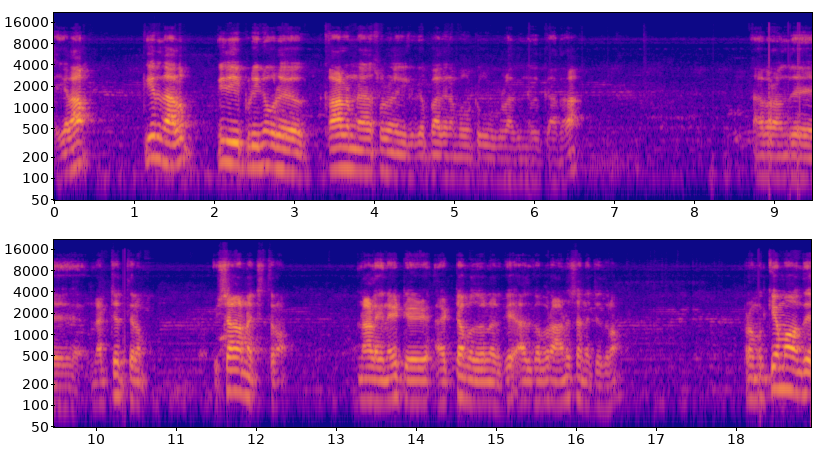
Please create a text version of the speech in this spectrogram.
செய்யலாம். இருந்தாலும் இது இப்படின்னு ஒரு காலம் சூழ்நிலை இருக்கிறப்ப அதை நம்ம விட்டு கொடுக்கூடாதுங்கிறதுக்காக தான் அப்புறம் வந்து நட்சத்திரம் விசாக நட்சத்திரம். நாளைக்கு நைட்டு ஏழு எட்டாம்பதுன்னு இருக்குது அதுக்கப்புறம் அனுச நட்சத்திரம். அப்புறம் முக்கியமாக வந்து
